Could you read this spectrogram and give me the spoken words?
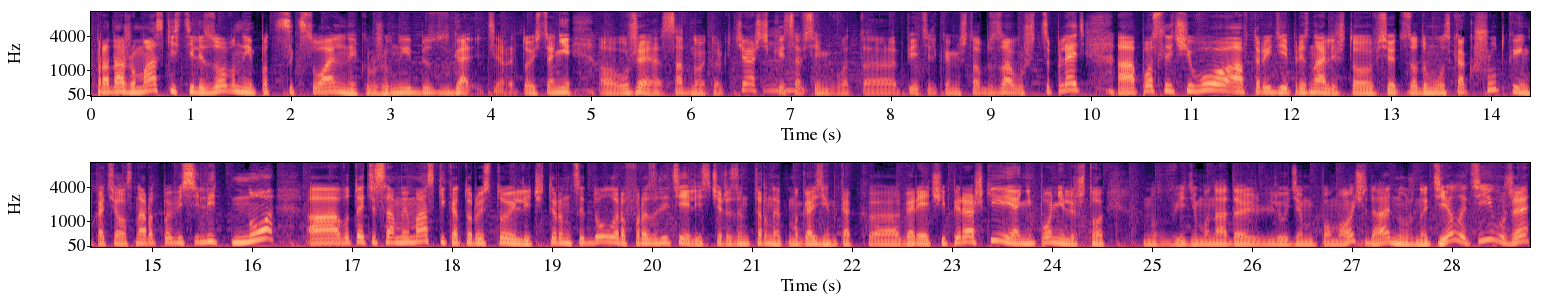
в продажу маски, стилизованные под сексуальные кружевные бюстгальтеры. То есть они э, уже с одной только чашечкой, Мгм. со всеми вот э, петельками, чтобы за уши цеплять. А после чего авторы идеи признали, что все это задумывалось как шутка, им хотелось народ повеселить, но а, вот эти самые маски, которые стоили 14 долларов, разлетелись через интернет-магазин как э, горячие пирожки, и они поняли, что ну, видимо, надо людям помочь, да, нужно делать, и уже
